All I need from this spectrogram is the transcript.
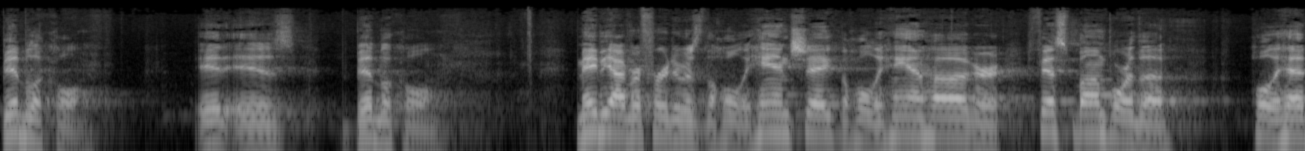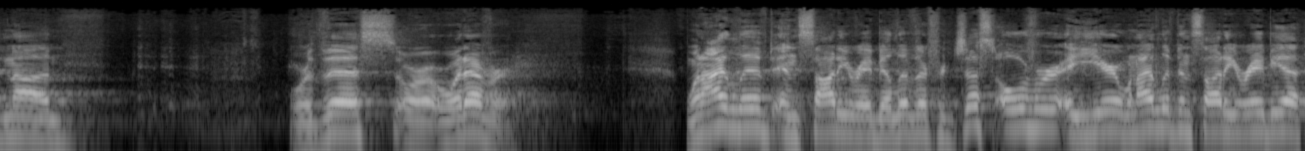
biblical. It is biblical. Maybe I've referred to it as the holy handshake, the holy hand hug, or fist bump, or the holy head nod, or this, or, or whatever. When I lived in Saudi Arabia, I lived there for just over a year. When I lived in Saudi Arabia,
